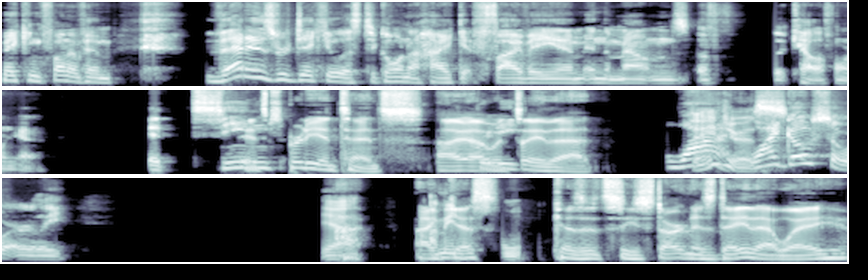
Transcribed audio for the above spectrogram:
making fun of him. That is ridiculous to go on a hike at 5 a.m. in the mountains of the California. It seems It's pretty intense. I, I would say that. why dangerous. why go so early? yeah. I, I mean- guess because it's he's starting his day that way,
